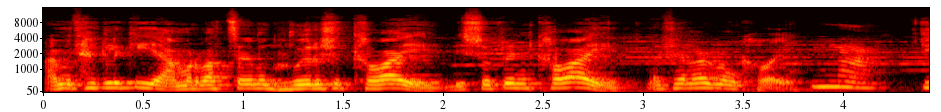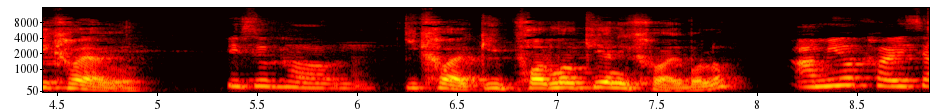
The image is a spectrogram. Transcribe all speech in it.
আমি থাকলে কি আমার বাচ্চাকে আমি ঘুমের ওষুধ খাওয়াই? ডিসোপ্রিন খাওয়াই? না ফেনারগন খাওয়াই? না। কি খাওয়াই আমি? কিছু খাওয়াও না। কি খাওয়াই? কি ফলমূল কি আনি খাওয়াই বলো? আমিও খাওয়াইছি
